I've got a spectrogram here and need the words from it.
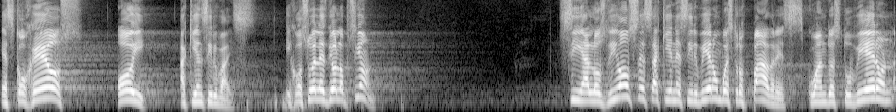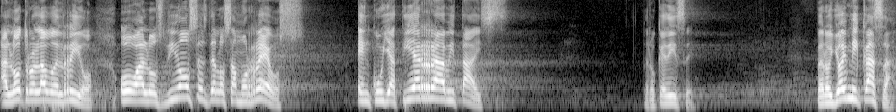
Escogeos hoy a quien sirváis. Y Josué les dio la opción. Si a los dioses a quienes sirvieron vuestros padres cuando estuvieron al otro lado del río, o a los dioses de los amorreos en cuya tierra habitáis. Pero ¿qué dice? Pero yo y mi casa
